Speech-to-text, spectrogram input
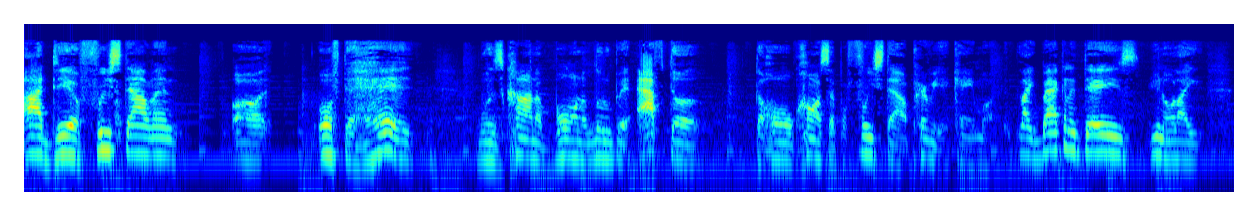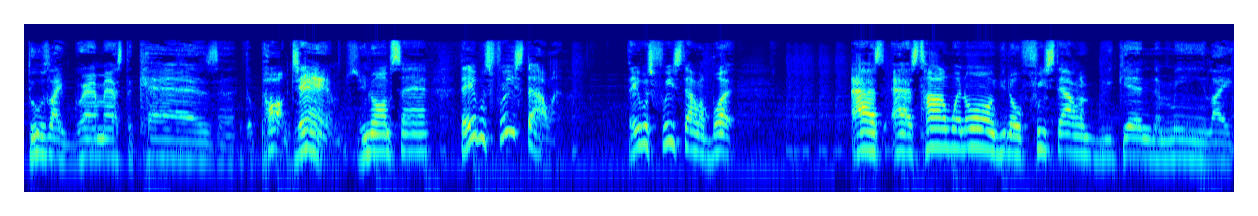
idea of freestyling uh, off the head was kind of born a little bit after the whole concept of freestyle period came up. Like back in the days, you know, like dudes like Grandmaster Caz and the Park Jams, you know what I'm saying? They was freestyling. They was freestyling, but as as time went on, you know, freestyling began to mean like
